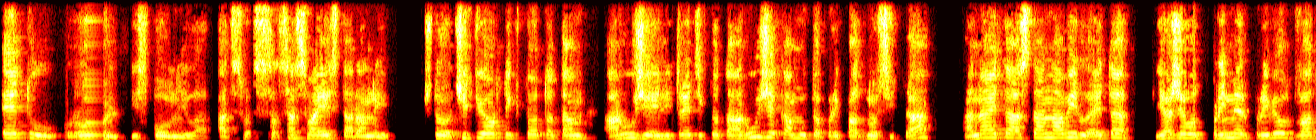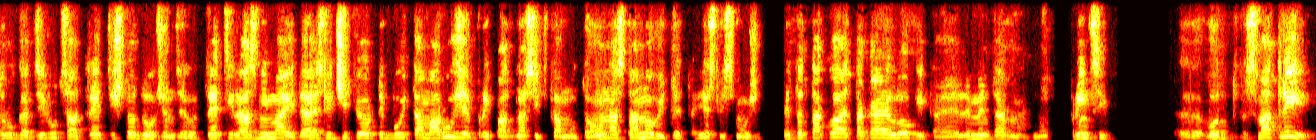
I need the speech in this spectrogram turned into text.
эту роль исполнила от, со своей стороны, что четвертый кто-то там оружие или третий кто-то оружие кому-то преподносит, да, она это остановила. Это я же вот пример привел, два друга дерутся, а третий что должен делать? Третий разнимает, а если четвертый будет там оружие преподносить кому-то, он остановит это, если сможет. Это такая, такая логика элементарная, ну, принцип. Э, Вот смотри,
